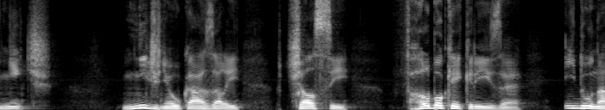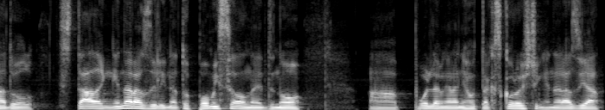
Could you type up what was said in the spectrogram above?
Nič. Nič neukázali. Chelsea v hlbokej kríze, idú nadol, stále nenarazili na to pomyselné dno a podľa mňa na neho tak skoro ešte nenarazia.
